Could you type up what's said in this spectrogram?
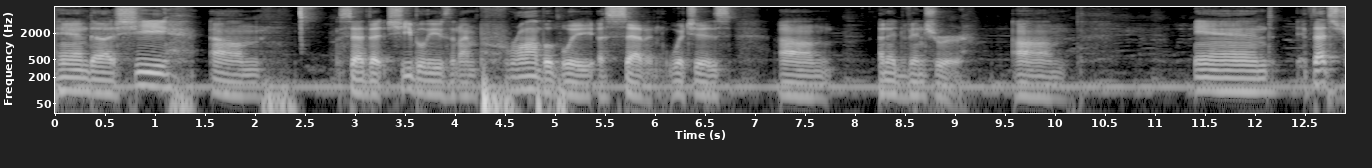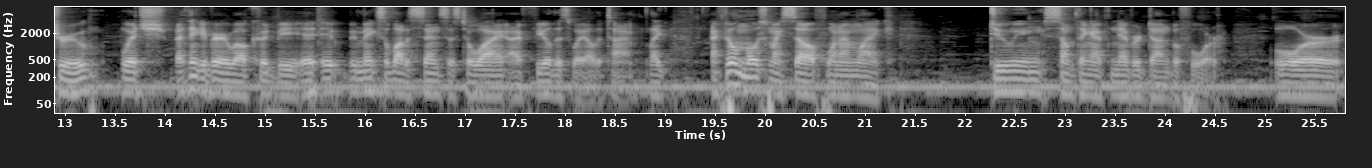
and uh, she um, said that she believes that I'm probably a seven, which is um, an adventurer. Um, and if that's true, which I think it very well could be, it, it, it, makes a lot of sense as to why I feel this way all the time. Like, I feel most myself when I'm like doing something I've never done before, or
